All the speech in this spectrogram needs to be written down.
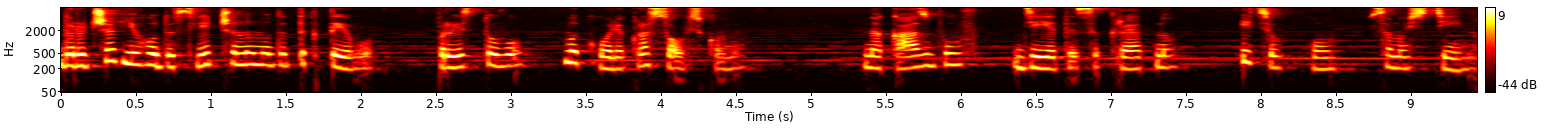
доручив його дослідженому детективу, приставу Миколі Красовському. Наказ був діяти секретно і цілком самостійно.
